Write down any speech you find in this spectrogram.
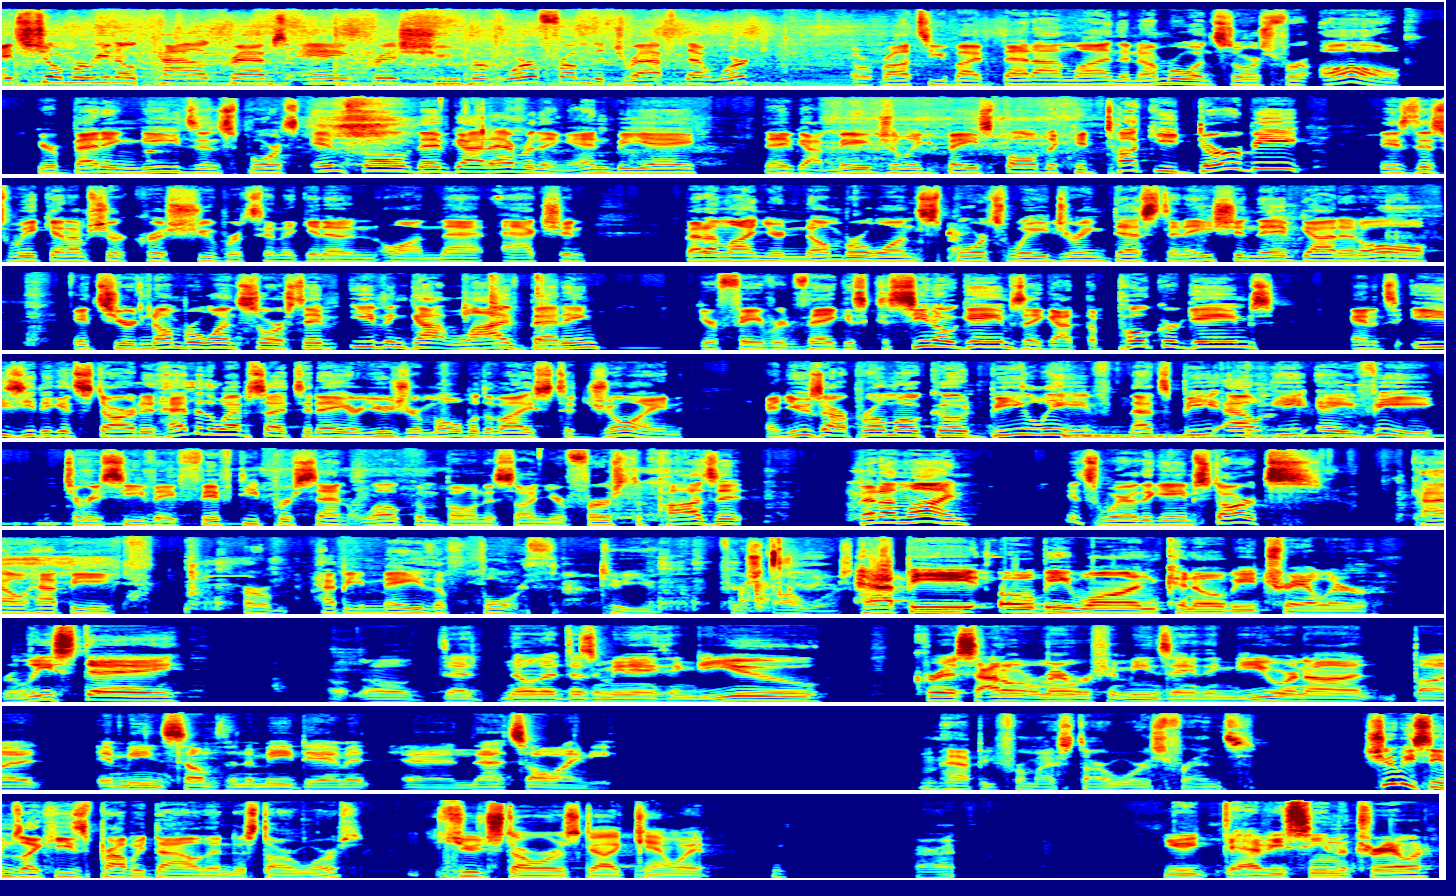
It's Joe Marino, Kyle Crabbs, and Chris Schubert. We're from the Draft Network, and we're brought to you by Bet Online, the number one source for all your betting needs and sports info. They've got everything NBA, they've got Major League Baseball. The Kentucky Derby is this weekend. I'm sure Chris Schubert's going to get in on that action. Bet Online, your number one sports wagering destination. They've got it all. It's your number one source. They've even got live betting, your favorite Vegas casino games. They got the poker games, and it's easy to get started. Head to the website today or use your mobile device to join and use our promo code BLEAV, that's B L E A V, to receive a 50% welcome bonus on your first deposit. Bet Online, it's where the game starts. Kyle, happy or happy May the 4th to you for Star Wars. Happy Obi Wan Kenobi trailer release day. Oh, I don't know that. No, that doesn't mean anything to you, Chris. I don't remember if it means anything to you or not, but it means something to me. Damn it, and that's all I need. I'm happy for my Star Wars friends. Shuby seems like he's probably dialed into Star Wars. Huge Star Wars guy. Can't wait. All right. You have you seen the trailer?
